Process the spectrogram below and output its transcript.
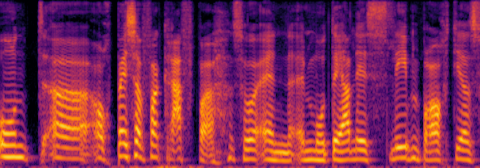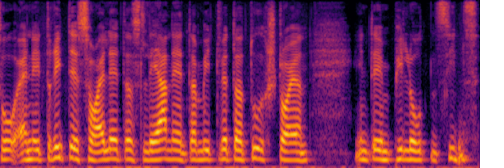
und äh, auch besser verkraftbar. So ein, ein modernes Leben braucht ja so eine dritte Säule, das Lernen, damit wir da durchsteuern in dem Pilotensitz.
